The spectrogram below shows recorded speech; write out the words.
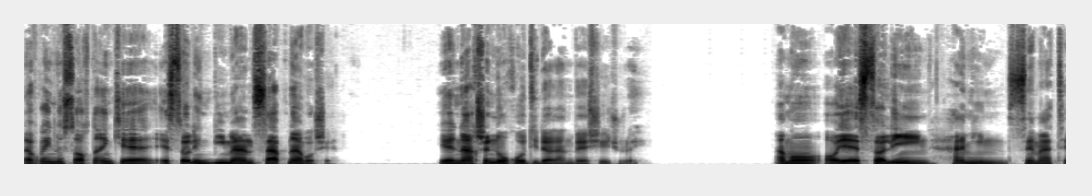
در واقع اینو ساختن که استالین بیمنصب نباشه. یه نقش نقودی دادن بهش یه جورایی. اما آیه استالین همین سمت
